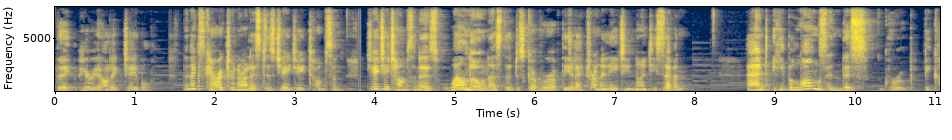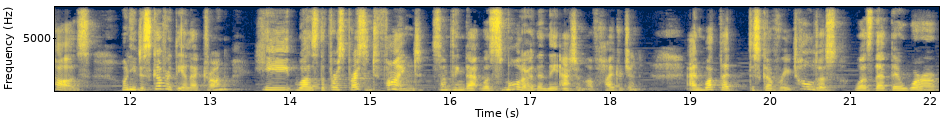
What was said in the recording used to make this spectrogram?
the periodic table. The next character in our list is J.J. Thomson. J.J. Thomson is well known as the discoverer of the electron in 1897. And he belongs in this group because when he discovered the electron, he was the first person to find something that was smaller than the atom of hydrogen. And what that discovery told us was that there were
